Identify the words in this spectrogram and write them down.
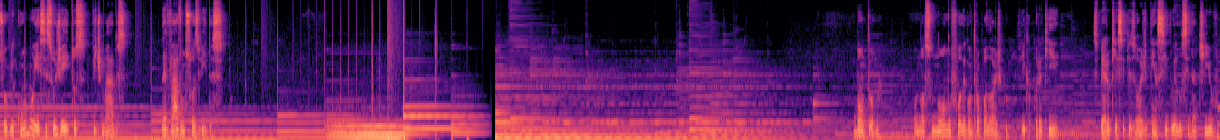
sobre como esses sujeitos vitimados levavam suas vidas. Bom, turma, o nosso nono fôlego antropológico fica por aqui. Espero que esse episódio tenha sido elucidativo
